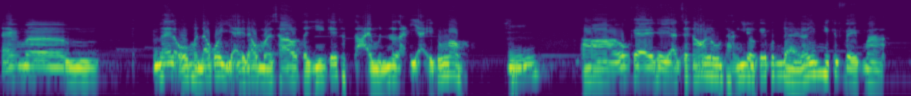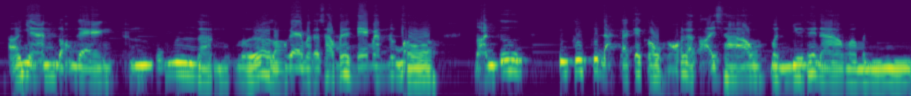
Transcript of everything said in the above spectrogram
em uh, em thấy là ủa mình đâu có vậy đâu mà sao tự nhiên cái thực tại mình nó lại vậy đúng không? Ừ. À, ok thì anh sẽ nói luôn thẳng vô cái vấn đề đó giống như cái việc mà ở nhà anh gọn gàng anh cũng là một người rất là gọn gàng mà tại sao mấy anh em anh nó bừa mà anh cứ cứ cứ cứ đặt ra cái câu hỏi là tại sao mình như thế nào mà mình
